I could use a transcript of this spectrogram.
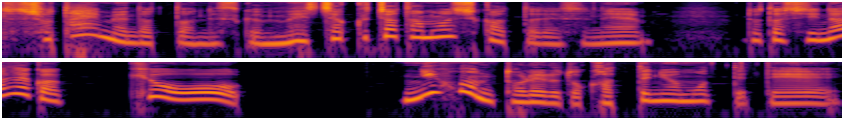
初対面だったんですけどめちゃくちゃ楽しかったですね。私なぜか今日2本撮れると勝手に思ってて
